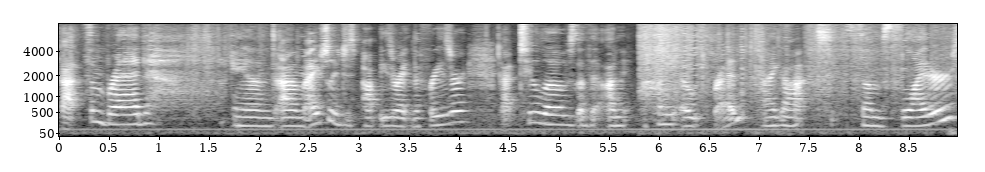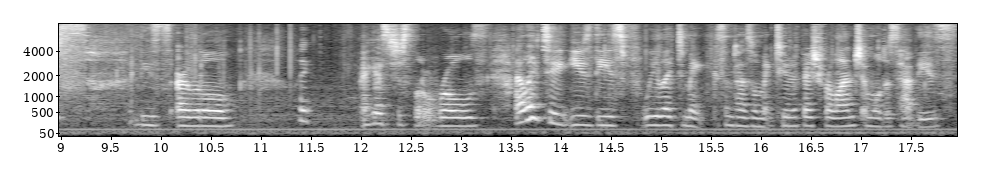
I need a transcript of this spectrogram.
Got some bread and um, I actually just popped these right in the freezer. Got two loaves of the honey oat bread. I got some sliders. These are little, I guess just little rolls. I like to use these, we like to make, sometimes we'll make tuna fish for lunch and we'll just have these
